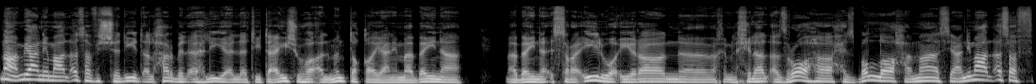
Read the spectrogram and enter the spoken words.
نعم يعني مع الأسف الشديد الحرب الأهلية التي تعيشها المنطقة يعني ما بين ما بين إسرائيل وإيران آه، من خلال أذرعها حزب الله حماس يعني مع الأسف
